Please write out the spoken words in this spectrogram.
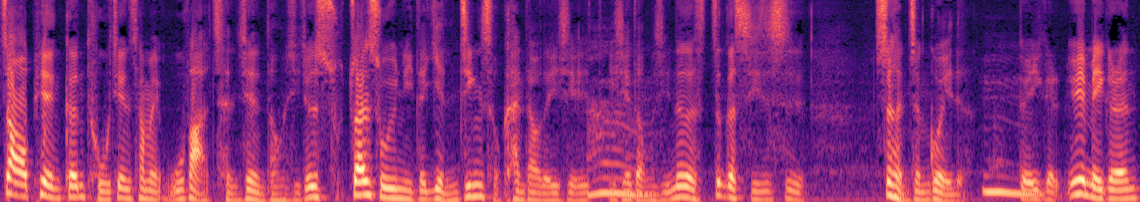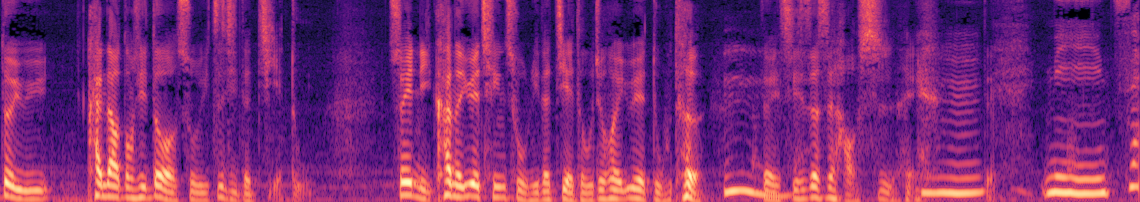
照片跟图鉴上面无法呈现的东西，就是专属于你的眼睛所看到的一些、哦、一些东西。那个这个其实是。是很珍贵的，嗯，对一个人，因为每个人对于看到东西都有属于自己的解读，所以你看得越清楚，你的解读就会越独特，嗯，对，其实这是好事，嘿，嗯，对，你在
